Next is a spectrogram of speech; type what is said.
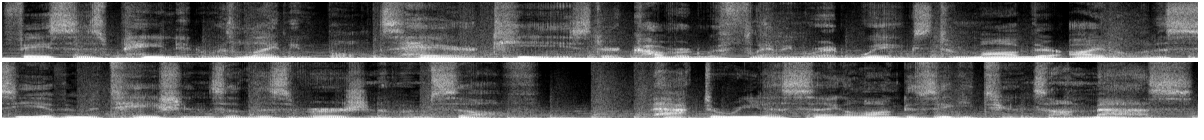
faces painted with lightning bolts, hair teased or covered with flaming red wigs to mob their idol in a sea of imitations of this version of himself. Packed arenas sang along to Ziggy tunes en masse,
